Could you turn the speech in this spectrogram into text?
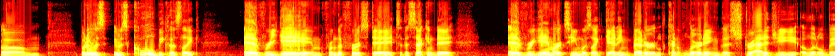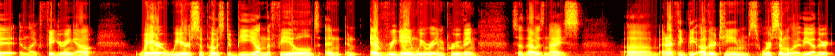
Um, but it was it was cool because like every game from the first day to the second day, every game our team was like getting better, kind of learning the strategy a little bit and like figuring out where we're supposed to be on the field. And and every game we were improving, so that was nice. Um, and I think the other teams were similar. The other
